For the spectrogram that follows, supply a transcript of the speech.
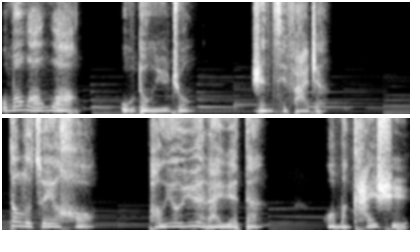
我们往往无动于衷，任其发展。到了最后，朋友越来越淡，我们开始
